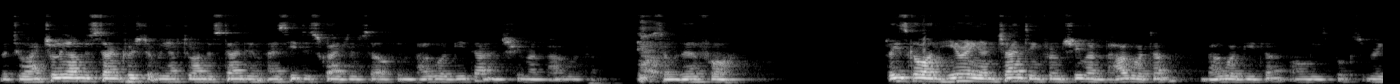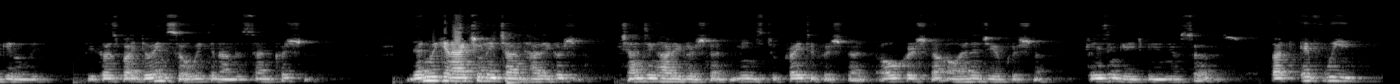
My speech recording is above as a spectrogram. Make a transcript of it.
But to actually understand Krishna, we have to understand him as he describes himself in Bhagavad Gita and Srimad Bhagavatam. So therefore, please go on hearing and chanting from Srimad Bhagavatam, Bhagavad Gita, all these books regularly, because by doing so we can understand Krishna. Then we can actually chant Hare Krishna. Chanting Hare Krishna means to pray to Krishna, O Krishna, O energy of Krishna, please engage me in your service. But if we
